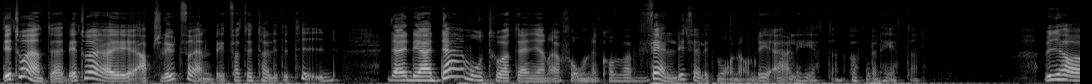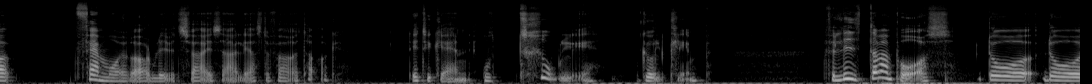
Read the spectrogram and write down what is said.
Det tror jag inte. Det tror jag är absolut förändligt, fast det tar lite tid. Det, det jag däremot tror att den generationen kommer vara väldigt, väldigt måna om, det är ärligheten, öppenheten. Vi har fem år i rad blivit Sveriges ärligaste företag. Det tycker jag är en otrolig guldklimp. För litar man på oss, då, då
